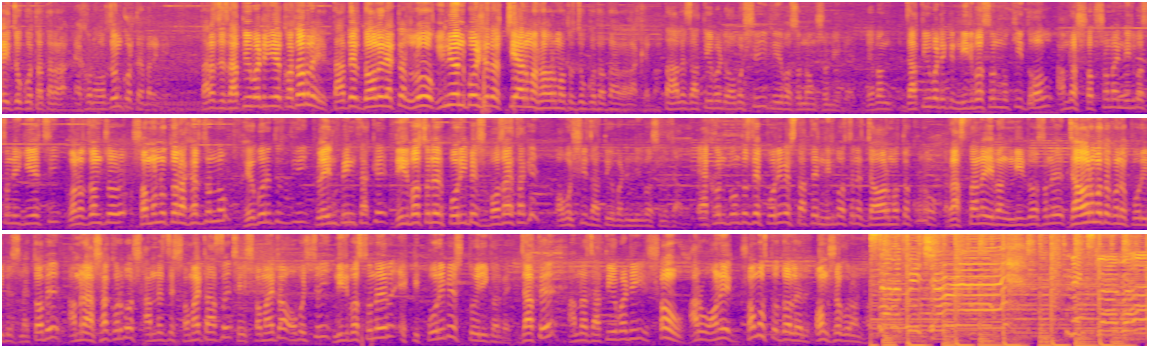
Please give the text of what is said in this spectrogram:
সেই যোগ্যতা তারা এখন অর্জন করতে পারেনি। তারা যে জাতীয় পার্টি নিয়ে কথা বলে, তাদের দলের একটা লোক ইউনিয়ন পরিষদের চেয়ারম্যান হওয়ার মতো যোগ্যতা তারা রাখে না। তাহলে জাতীয় পার্টি অবশ্যই নির্বাচনে অংশ নেবে। এবং জাতীয় পার্টি একটি নির্বাচনমুখী দল, আমরা সবসময় নির্বাচনে গিয়েছি, গণতন্ত্র সমুন্নত রাখার জন্য, ফেব্রুয়ারিতে যদি প্লেন পিন থাকে, নির্বাচনের পরিবেশ বজায় থাকে, অবশ্যই জাতীয় পার্টি নির্বাচনে যাবে। এখন পর্যন্ত যে পরিবেশ, তাতে নির্বাচনে যাওয়ার মতো কোনো রাস্তা নেই এবং নির্বাচনে যাওয়ার মতো কোনো পরিবেশ নেই। তবে আমরা আশা করব, সামনে যে সময়টা আছে, সেই সময়টা অবশ্যই নির্বাচনের একটি পরিবেশ তৈরি করবে, যাতে আমরা জাতীয় পার্টি সহ আরও অনেক সমস্ত দলের অংশগ্রহণ হয় Featuring next level.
